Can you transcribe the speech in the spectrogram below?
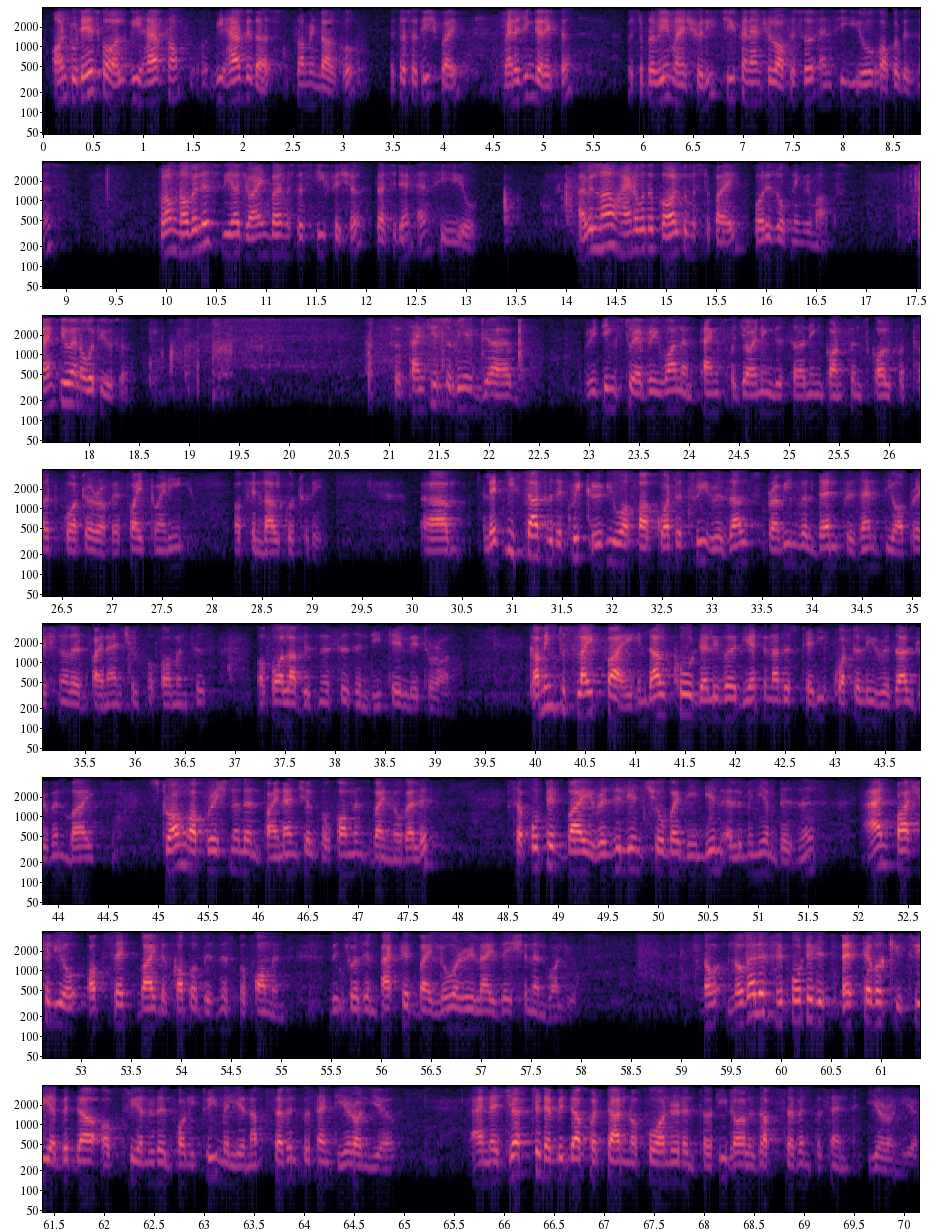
On today's call, we have from we have with us from Hindalco, Mr. Satish Pai, Managing Director, Mr. Praveen Maheshwari, Chief Financial Officer and CEO Copper Business. From Novelis, we are joined by Mr. Steve Fisher, President and CEO. I will now hand over the call to Mr. Pai for his opening remarks. Thank you and over to you, sir. So thank you, Subir. Uh, greetings to everyone and thanks for joining this earning conference call for third quarter of FY20 of Hindalco today. Um, let me start with a quick review of our quarter three results. Praveen will then present the operational and financial performances of all our businesses in detail later on. Coming to slide 5, Hindalco delivered yet another steady quarterly result driven by strong operational and financial performance by Novelis, supported by resilient show by the Indian aluminium business and partially offset by the copper business performance, which was impacted by lower realization and volume. Novelis reported its best ever Q3 EBITDA of 343 million, up 7% year on year, and adjusted EBITDA per ton of $430, up 7% year-on-year.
